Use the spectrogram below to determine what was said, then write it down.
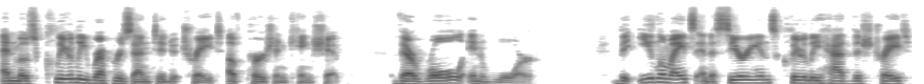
and most clearly represented trait of Persian kingship their role in war. The Elamites and Assyrians clearly had this trait,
